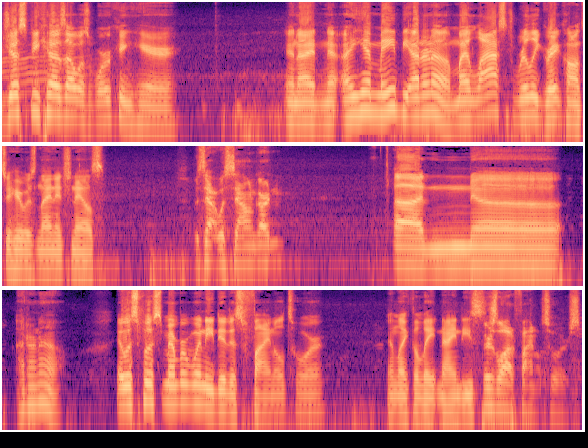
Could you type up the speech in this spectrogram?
Just because I was working here, and I ne- uh, yeah maybe I don't know. My last really great concert here was Nine Inch Nails. Was that with Soundgarden? Uh, no, I don't know. It was supposed to remember when he did his final tour in like the late '90s. There's a lot of final tours.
